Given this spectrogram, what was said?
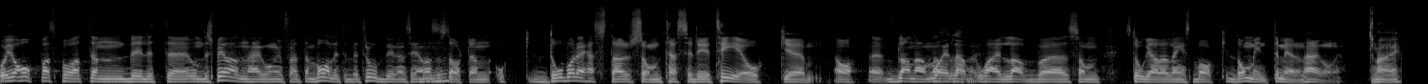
Och jag hoppas på att den blir lite underspelad den här gången för att den var lite betrodd i den senaste starten. Och då var det hästar som Tessie DT och eh, ja, eh, bland annat Wild Love. Wild Love eh, som stod allra längst bak. De är inte med den här gången. Nej.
